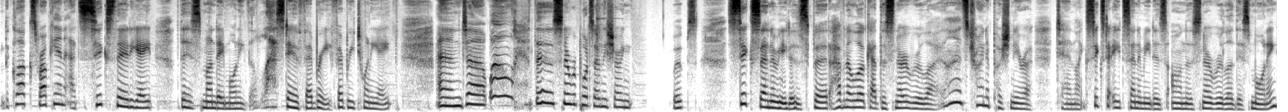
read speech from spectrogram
The clock's rocking at 6:38 this Monday morning, the last day of February, February 28th. And uh, well, the snow report's only showing whoops, six centimeters. But having a look at the snow ruler, it's trying to push nearer 10, like six to eight centimeters on the snow ruler this morning,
